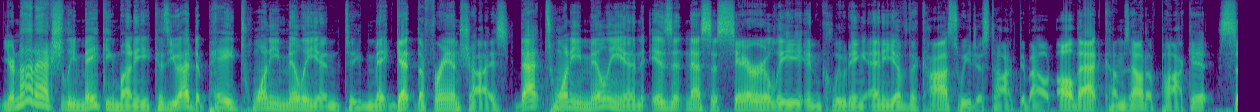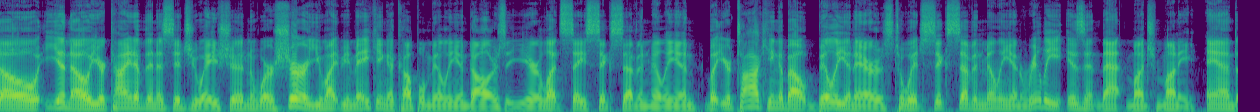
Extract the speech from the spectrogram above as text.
you're not actually making money because you had to pay 20 million to get the franchise. That 20 million isn't necessarily including any of the costs we just talked about. All that comes out of pocket. So, you know, you're kind of in a situation where sure, you might be making a couple million dollars a year, let's say 6 7 million, but you're talking about billionaires to which 6 7 million really isn't that much money. And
